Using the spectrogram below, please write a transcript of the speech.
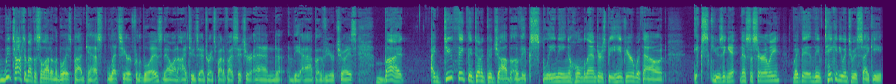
We've talked about this a lot on the Boys podcast. Let's hear it for the boys now on iTunes, Android, Spotify, Stitcher, and the app of your choice. But I do think they've done a good job of explaining Homelander's behavior without excusing it necessarily. Like they, they've taken you into his psyche.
